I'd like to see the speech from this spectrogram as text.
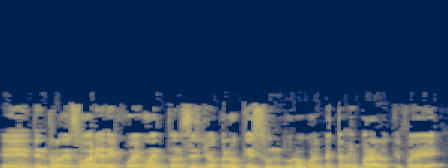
eh, dentro de su área de juego, entonces yo creo que es un duro golpe también para lo que fue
